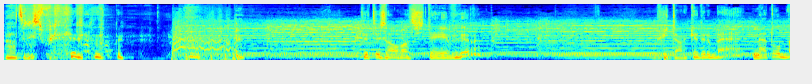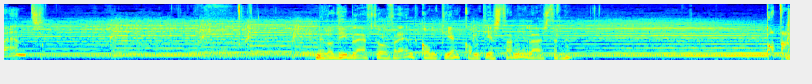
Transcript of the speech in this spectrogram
laten inspireren. Dit is al wat steviger. Gitarke erbij, metalband. Melodie blijft overeind. Komt die, hè? Komt die, Stanny? Luister, hè. Patat!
